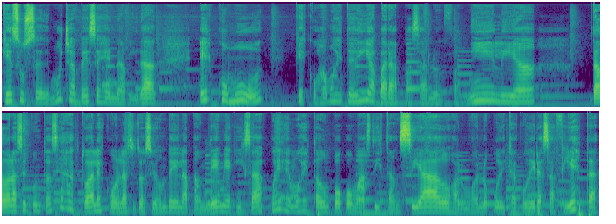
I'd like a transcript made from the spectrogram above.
¿Qué sucede? Muchas veces en Navidad es común que escojamos este día para pasarlo en familia. Dado las circunstancias actuales con la situación de la pandemia, quizás pues hemos estado un poco más distanciados, a lo mejor no pudiste acudir a esa fiesta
